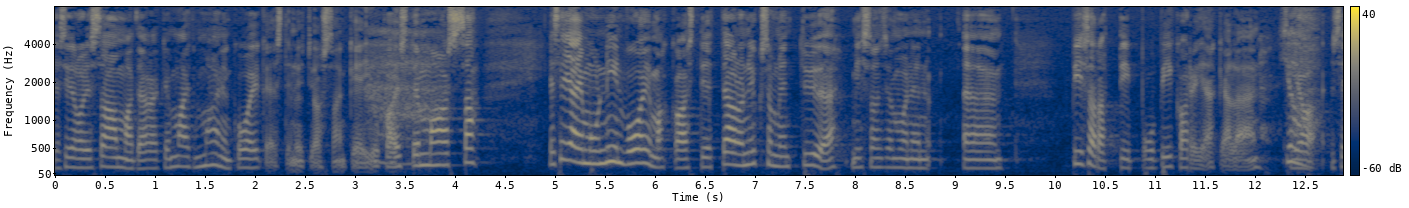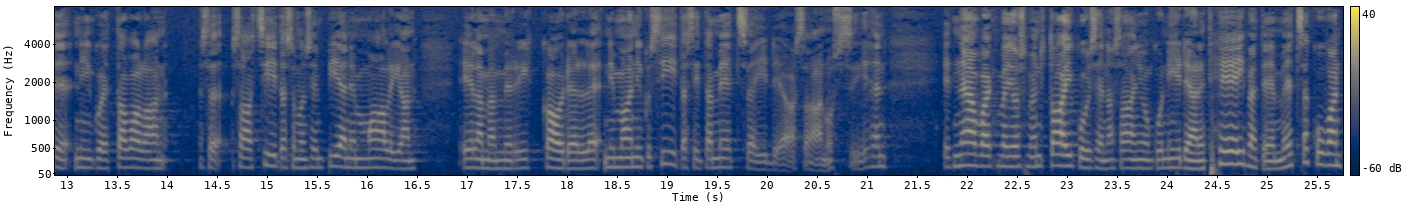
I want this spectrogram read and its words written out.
ja siellä oli sammat ja kaikkea. Mä mä olin niin oikeasti nyt jossain keijukaisten maassa. Ja se jäi mun niin voimakkaasti, että täällä on yksi semmoinen työ, missä on semmoinen... Ää, pisarat tippuu pikarijäkälään. Joo. Ja se, niin kuin, että tavallaan sä saat siitä semmoisen pienen maljan elämämme rikkaudelle, niin mä oon niin siitä sitä metsäideaa saanut siihen. Että nämä vaikka mä, jos mä nyt aikuisena saan jonkun idean, että hei, mä teen metsäkuvan,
